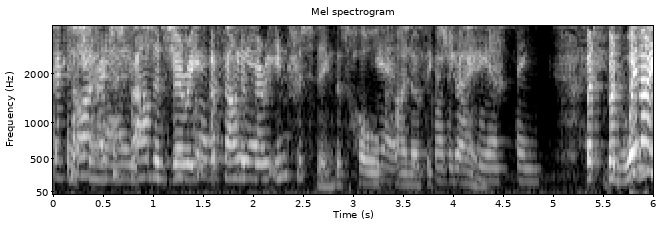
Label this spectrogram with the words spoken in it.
and so I, I just found it very. I found it very interesting. This whole Yeah, kind of clear exchange. But but when I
